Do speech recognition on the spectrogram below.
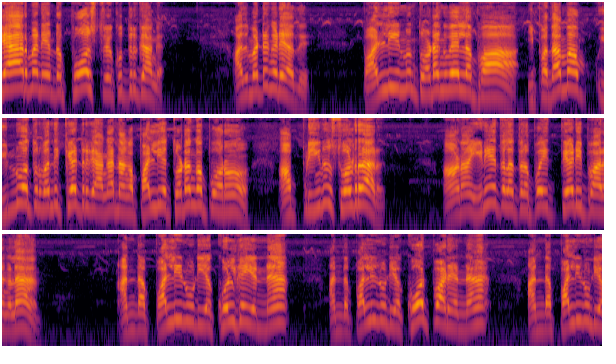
சேர்மன் என்ற போஸ்டரை கொடுத்துருக்காங்க. அது மட்டும் கிடையாது. பள்ளி இன்னும் தொடங்கவே இல்லைப்பா. இப்போதாம்மா இன்னொருத்தர் வந்து கேட்டிருக்காங்க நாங்கள் பள்ளியை தொடங்க போகிறோம் அப்படின்னு சொல்கிறார் ஆனால் இணையதளத்தில் போய் தேடி பாருங்களேன். அந்த பள்ளியினுடைய கொள்கை என்ன? அந்த பள்ளியினுடைய கோட்பாடு என்ன? அந்த பள்ளியினுடைய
